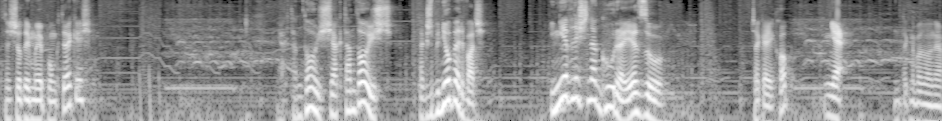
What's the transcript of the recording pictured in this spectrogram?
W sensie odejmuje punkty jakieś? Jak tam dojść? Jak tam dojść? Tak, żeby nie oberwać. I nie wleźć na górę, Jezu. Czekaj, hop. Nie. No, tak na pewno nie.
